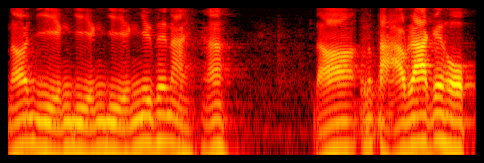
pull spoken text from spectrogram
nó diện diện diện như thế này, ha. Đó, nó tạo ra cái hộp.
